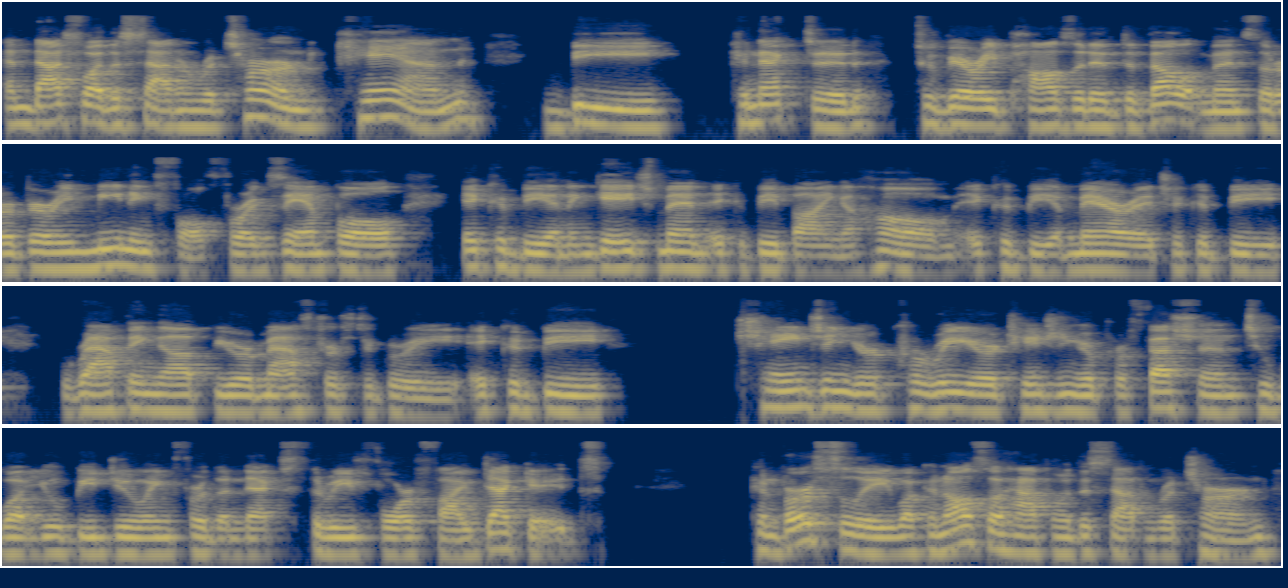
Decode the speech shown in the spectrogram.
And that's why the Saturn return can be connected to very positive developments that are very meaningful. For example, it could be an engagement, it could be buying a home, it could be a marriage, it could be wrapping up your master's degree, it could be changing your career, changing your profession to what you'll be doing for the next three, four, five decades. Conversely, what can also happen with the Saturn return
